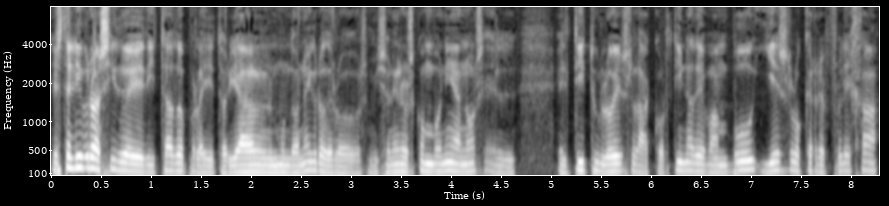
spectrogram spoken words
Este libro ha sido editado por la editorial Mundo Negro de los misioneros combonianos. El, título es La cortina de bambú y es lo que refleja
